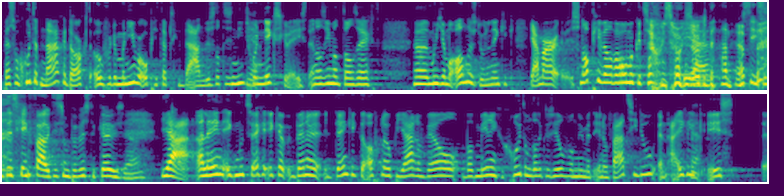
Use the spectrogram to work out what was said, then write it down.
best wel goed hebt nagedacht over de manier waarop je het hebt gedaan. Dus dat is niet Ja. voor niks geweest. En als iemand dan zegt, dat moet je helemaal anders doen, dan denk ik, ja, maar snap je wel waarom ik het zo en zo, en zo gedaan heb? Precies, het is geen fout, het is een bewuste keuze. Ja, alleen ik moet zeggen, ik heb, ben er denk ik de afgelopen jaren wel wat meer in gegroeid, omdat ik dus heel veel nu met innovatie doe. En eigenlijk is, eh,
